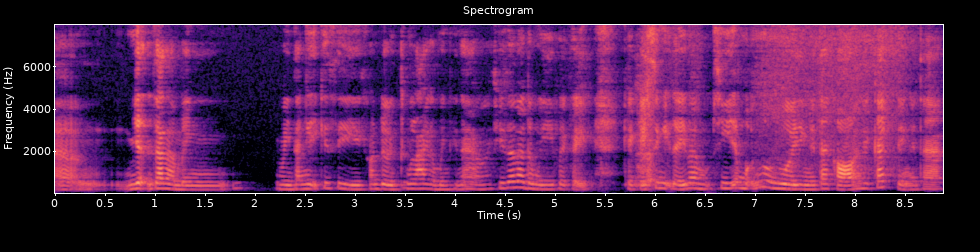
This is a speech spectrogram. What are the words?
uh, nhận ra là mình mình đang nghĩ cái gì, con đường tương lai của mình thế nào? Chị rất là đồng ý với cái cái cái suy nghĩ đấy và chị nghĩ mỗi người người thì người ta có cái cách để người ta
